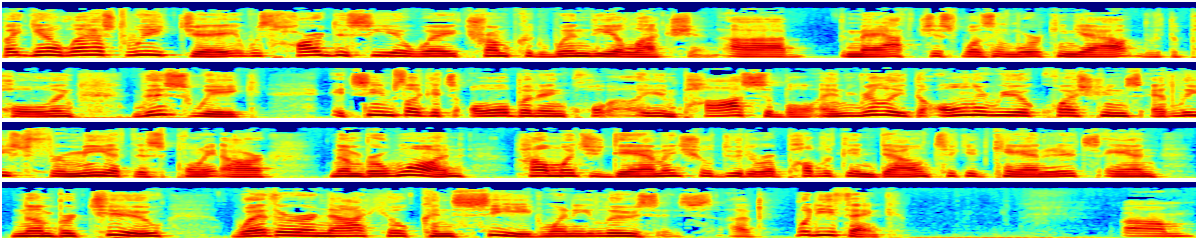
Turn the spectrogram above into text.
but you know, last week, Jay, it was hard to see a way Trump could win the election. Uh, the math just wasn't working out with the polling. This week, it seems like it's all but inqu- impossible. And really, the only real questions, at least for me at this point, are number one, how much damage he'll do to Republican down ticket candidates, and number two, whether or not he'll concede when he loses. Uh, what do you think? Um,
